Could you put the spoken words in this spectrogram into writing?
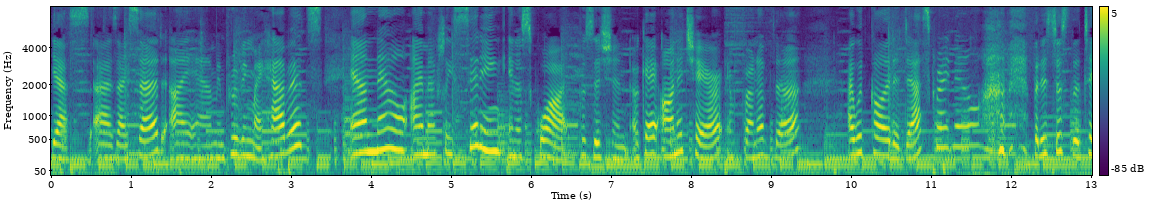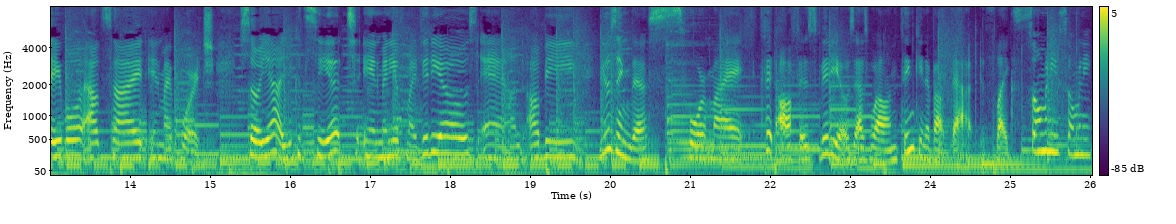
Yes, as I said, I am improving my habits, and now I'm actually sitting in a squat position, okay, on a chair in front of the I would call it a desk right now, but it's just the table outside in my porch. So, yeah, you could see it in many of my videos, and I'll be using this for my Fit Office videos as well. I'm thinking about that. It's like so many, so many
